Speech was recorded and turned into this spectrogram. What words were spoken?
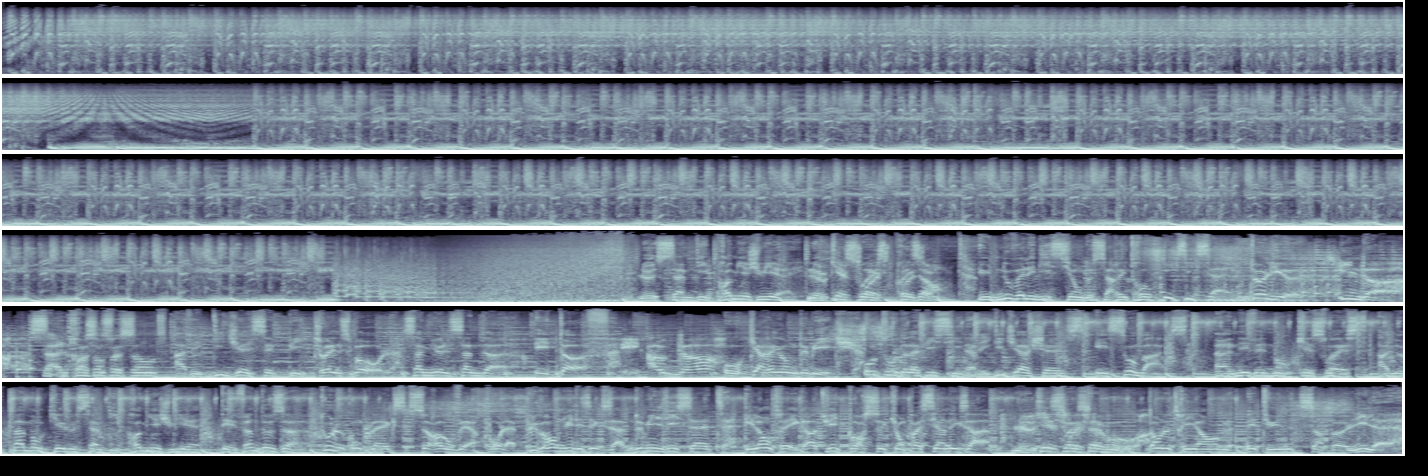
Samedi 1er juillet, le Caisse West présente une nouvelle édition de sa rétro XXL. Deux lieux, Indoor, salle 360 avec DJ Seppi, Ball, Samuel Sander et Toff. Et Outdoor au Carré on the Beach, autour de la piscine avec DJ HS et Somax. Un événement Caisse West à ne pas manquer le samedi 1er juillet dès 22h. Tout le complexe sera ouvert pour la plus grande nuit des examens 2017 et l'entrée est gratuite pour ceux qui ont passé un examen. Le Caisse West Amour, dans le Triangle, Béthune, Saint-Paul, Lillers.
